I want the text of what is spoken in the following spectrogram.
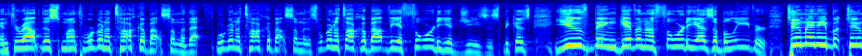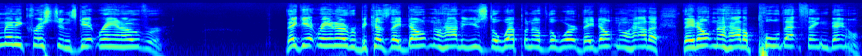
And throughout this month, we're going to talk about some of that. We're going to talk about some of this. We're going to talk about the authority of Jesus because you've been given authority as a believer. Too many, too many Christians get ran over. They get ran over because they don't know how to use the weapon of the word. They don't know how to, they don't know how to pull that thing down.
